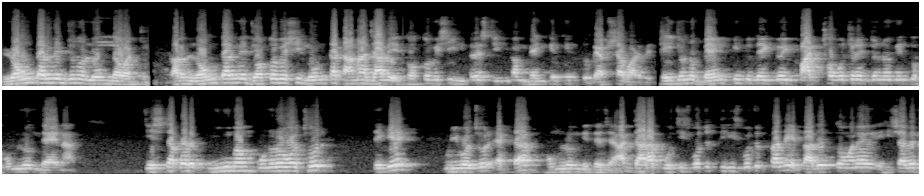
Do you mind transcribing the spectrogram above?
লং টার্মের জন্য লোন দেওয়ার জন্য। কারণ লং টার্মে যত বেশি লোনটা টানা যাবে, তত বেশি ইন্টারেস্ট ইনকাম ব্যাংকের কিন্তু ব্যবসা বাড়বে। সেই জন্য ব্যাংক কিন্তু দেখবে ওই পাঁচ, ছ বছরের জন্য কিন্তু হোম লোন দেয় না। চেষ্টা করে মিনিমাম পনেরো বছর থেকে কুড়ি বছর একটা হোম লোন দিতে চায়। আর যারা পঁচিশ বছর, তিরিশ বছর টানে, তাদের তো মানে হিসাবের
